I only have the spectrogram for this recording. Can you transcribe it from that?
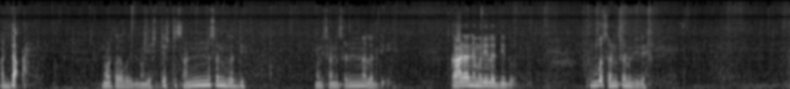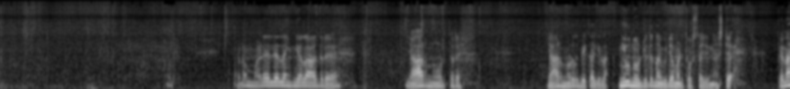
ಅಡ್ಡ. ನೋಡ್ತಾ ಇರ್ಬೋದು ನೋಡಿ, ಎಷ್ಟೆಷ್ಟು ಸಣ್ಣ ಸಣ್ಣ ಲದ್ದಿ. ನೋಡಿ, ಸಣ್ಣ ಸಣ್ಣ ಲದ್ದಿ. ಕಾಡಾನೆ ಮರಿ ಲದ್ದಿ ಇದು. ತುಂಬ ಸಣ್ಣ ಸಣ್ಣದಿದೆ. ನಮ್ಮ ಮಳೆಯಲ್ಲೆಲ್ಲ ಹಿಂಗೆಲ್ಲ ಆದರೆ ಯಾರು ನೋಡ್ತಾರೆ? ಯಾರು ನೋಡೋದು ಬೇಕಾಗಿಲ್ಲ. ನೀವು ನೋಡ್ಲಿಂತ ನಾನು ವೀಡಿಯೋ ಮಾಡಿ ತೋರಿಸ್ತಾ ಇದ್ದೀನಿ ಅಷ್ಟೇ. ಓಕೆನಾ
